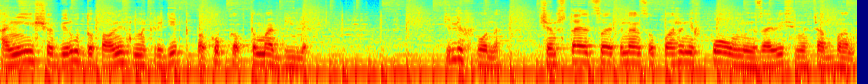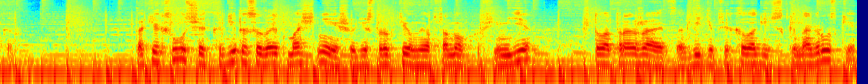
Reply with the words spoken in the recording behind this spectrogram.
они еще берут дополнительный кредит на покупку автомобиля, телефона, чем ставят свое финансовое положение в полную зависимость от банков. В таких случаях кредиты создают мощнейшую деструктивную обстановку в семье, что отражается в виде психологической нагрузки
